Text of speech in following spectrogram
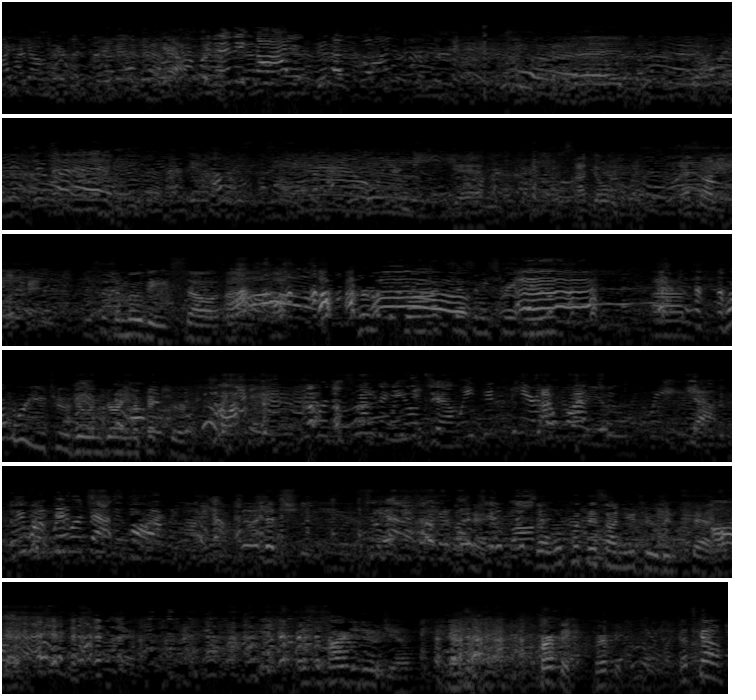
Yeah. yeah. Not the only. That's not even look at. This is a movie, so uh, oh! Frog, Sesame Street News. Um, what were you two doing during the picture? we were just you, Jim. We didn't hear the one, two, The Too busy talking about Okay, so we'll put this on YouTube instead, okay? Okay. This is hard to do, Jim. Perfect, perfect. Let's go.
